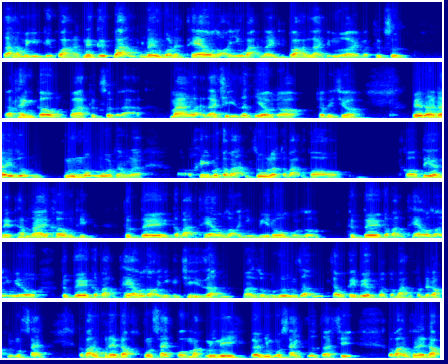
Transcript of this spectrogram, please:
Dạ, ra mấy kết quả nên các bạn nếu có thể theo dõi những bạn đấy thì toàn là những người mà thực sự đã thành công và thực sự đã mang lại giá trị rất nhiều cho cho thị trường. Nên ở đây Dũng mong muốn rằng là ờ, khi mà các bạn, dù là các bạn có có tiền để tham gia hay không thì thực tế các bạn theo dõi những video của Dũng. Thực tế các bạn theo dõi những video, thực tế các bạn theo dõi những cái chỉ dẫn mà Dũng hướng dẫn trong cái việc mà các bạn có thể đọc những cuốn sách. Các bạn có thể đọc cuốn sách của Mac Mini đấy là những cuốn sách rất giá trị. Các bạn có thể đọc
